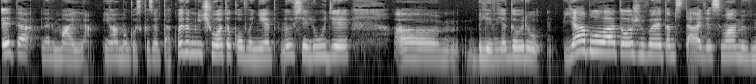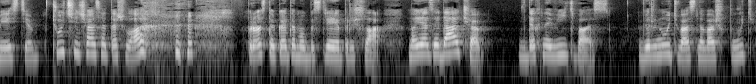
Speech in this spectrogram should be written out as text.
это нормально. Я могу сказать так, в этом ничего такого нет. Мы все люди, Uh, блин, я говорю, я была тоже в этом стадии с вами вместе. Чуть сейчас отошла, просто к этому быстрее пришла. Моя задача вдохновить вас, вернуть вас на ваш путь,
